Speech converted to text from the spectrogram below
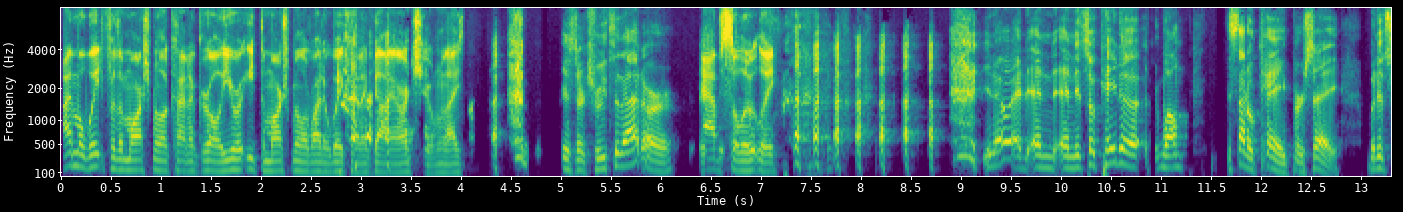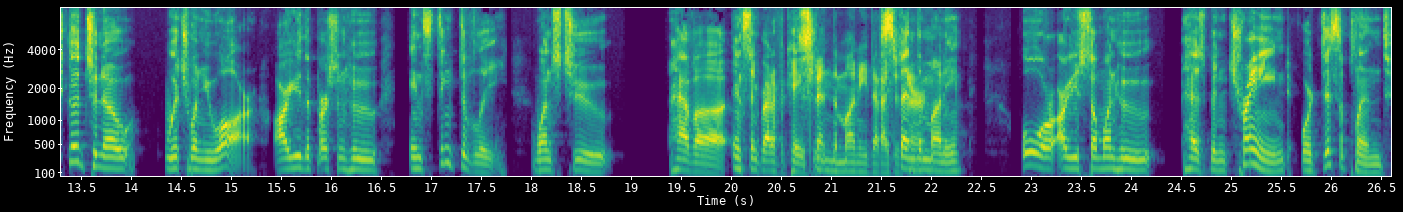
i'm a wait for the marshmallow kind of girl. You're eat the marshmallow right away kind of guy aren't you? And i is there truth to that or? Absolutely. You know and, and and it's okay to well it's not okay per se but it's good to know which one you are. Are you the person who instinctively wants to have a instant gratification, spend the money that I spend the money, or are you someone who has been trained or disciplined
